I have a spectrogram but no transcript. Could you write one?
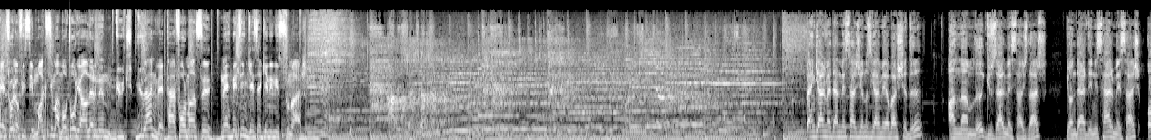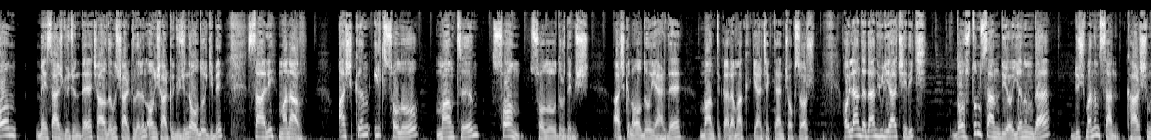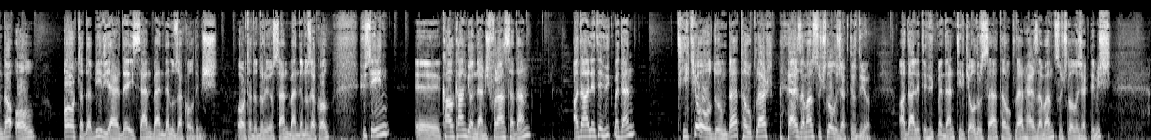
Petrol Ofisi Maxima motor yağlarının güç, güven ve performansı Mehmet'in gezegenini sunar. Ben gelmeden mesajlarınız gelmeye başladı. Anlamlı, güzel mesajlar. Gönderdiğiniz her mesaj 10 mesaj gücünde. Çaldığımız şarkıların 10 şarkı gücünde olduğu gibi. Salih Manav. Aşkın ilk soluğu mantığın son soluğudur demiş. Aşkın olduğu yerde mantık aramak gerçekten çok zor. Hollanda'dan Hülya Çelik dostumsan diyor yanımda düşmanımsan karşımda ol ortada bir yerde isen benden uzak ol demiş. Ortada duruyorsan benden uzak ol. Hüseyin e, kalkan göndermiş Fransa'dan. Adalete hükmeden tilki olduğumda tavuklar her zaman suçlu olacaktır diyor. Adalete hükmeden tilki olursa tavuklar her zaman suçlu olacak demiş.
